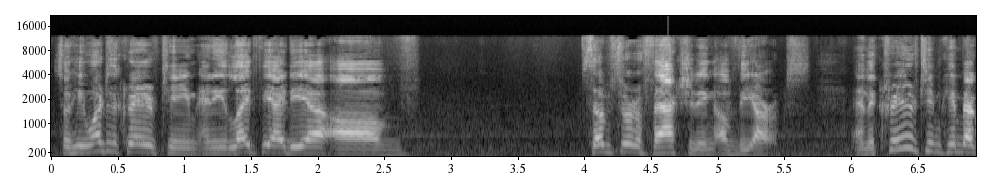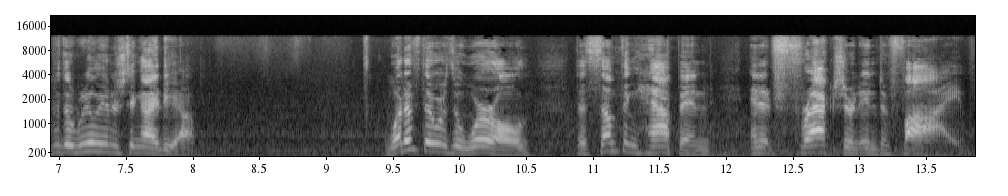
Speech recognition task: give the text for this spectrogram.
so he went to the creative team and he liked the idea of some sort of factioning of the arcs. And the creative team came back with a really interesting idea. What if there was a world that something happened and it fractured into five?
